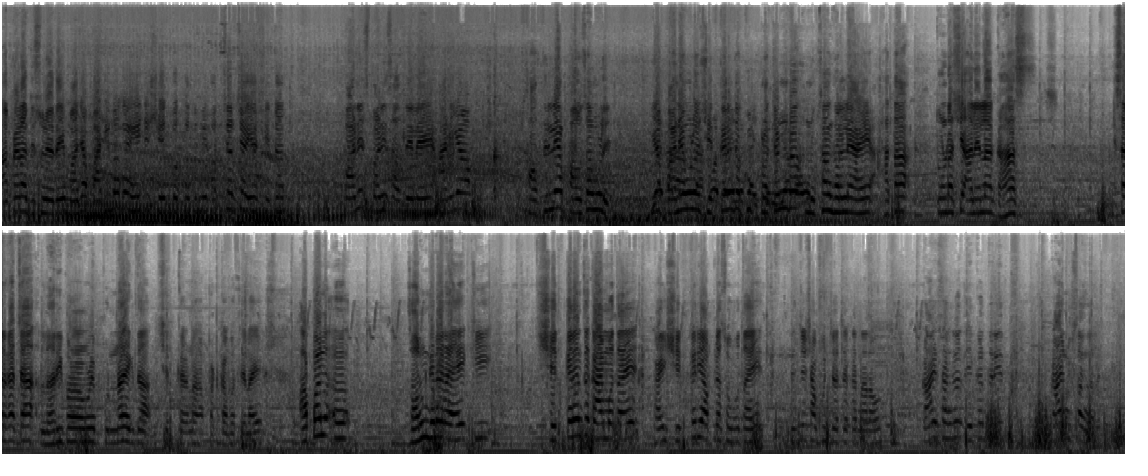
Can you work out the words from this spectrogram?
आपल्याला दिसून येते. माझ्या पाठीमागं हे जे शेत बघता तुम्ही अक्षरशः या शेतात पाणीच पाणी साचलेले आहे आणि या साचलेल्या पावसामुळे या पाण्यामुळे शेतकऱ्यांचं खूप प्रचंड नुकसान झालेले आहे. हाता तोंडाशी आलेला घास निसर्गाच्या लहरीपणामुळे पुन्हा एकदा शेतकऱ्यांना हा फटका बसलेला आहे. आपण जाणून घेणार आहे की शेतकऱ्यांचं काय मत आहे? काही शेतकरी आपल्यासोबत आहे. त्यांच्याशी आपण चर्चा करणार आहोत. काय सांगाल? एकंदरीत काय नुकसान झालं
